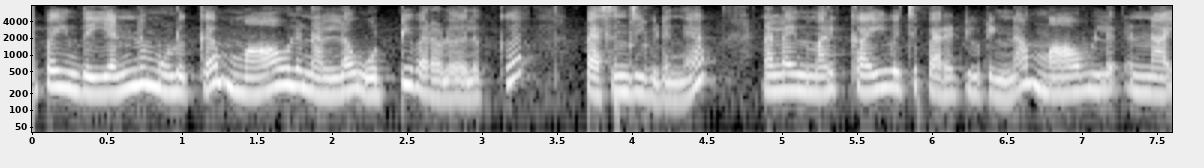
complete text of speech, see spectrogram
இப்போ இந்த எண்ணெய் முழுக்க மாவில் நல்லா ஒட்டி வர அளவுக்கு பிசைஞ்சு விடுங்க. நல்லா இந்த மாதிரி கை வச்சு பரட்டி விட்டிங்கன்னா மாவில் நான்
